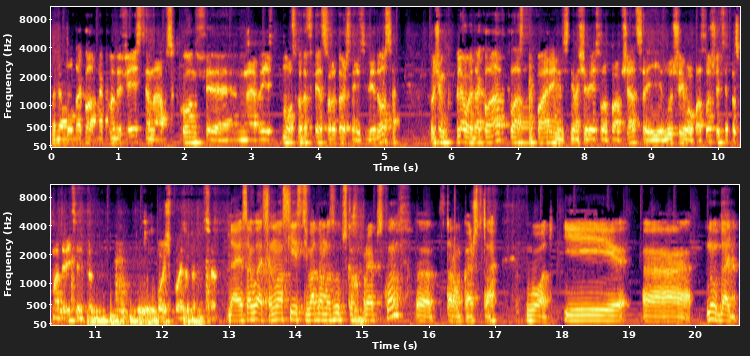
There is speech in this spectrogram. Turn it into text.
У него был доклад на Кодефесте, на Апсконфе, есть, ну, с Кодефеста точно есть видосы. Очень клевый доклад, классный парень, с ним очень весело пообщаться, и лучше его послушайте, посмотрите, это больше пользы все. Да, я согласен. У нас есть в одном из выпусков про AppsConf, э, втором, кажется, вот, и э, ну да,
